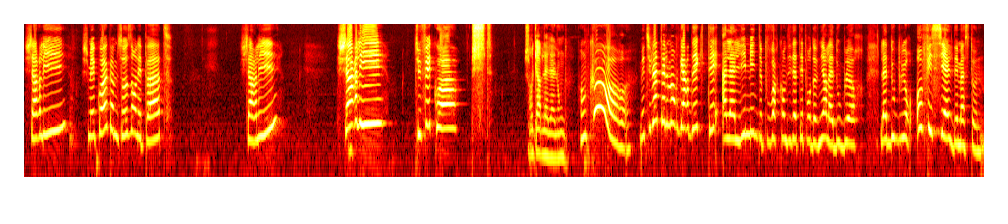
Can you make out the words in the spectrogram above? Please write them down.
Charlie, je mets quoi comme sauce dans les pâtes? Charlie? Charlie Tu fais quoi? Chut Je regarde la Lalonde. Encore? Mais tu l'as tellement regardé que t'es à la limite de pouvoir candidater pour devenir la doubleur. La doublure officielle des Stones.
